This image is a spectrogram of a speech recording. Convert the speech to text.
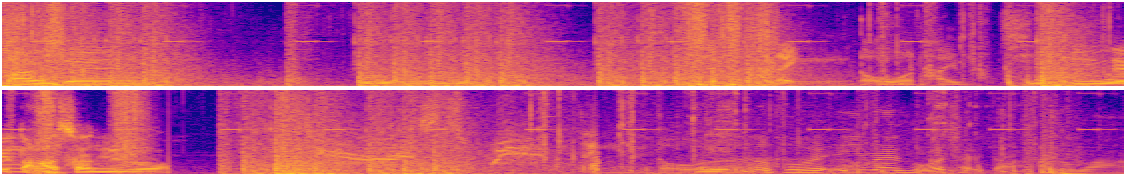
翻去啫。一唔叮到我睇唔唔知喎，打身喎。叮到啊，嗯因為佢會 A rank 同我一齊打噶嘛。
